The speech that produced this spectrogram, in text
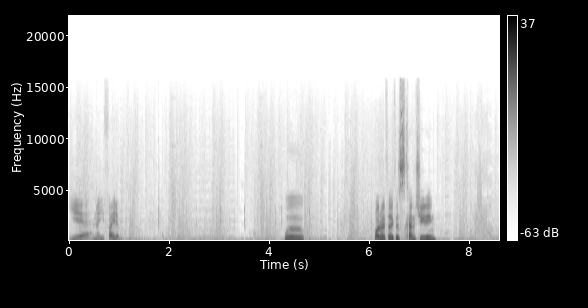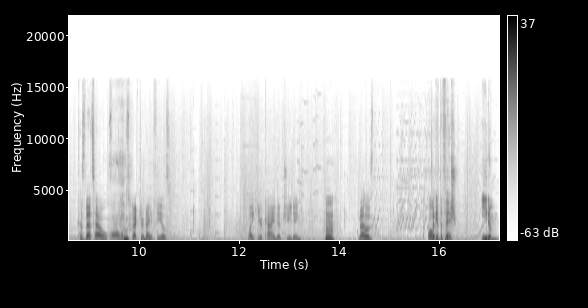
yeah, now you fight him. Woo. Why do I feel like this is kind of cheating? Because that's how all of Specter Knight feels. Like you're kind of cheating. Hmm. That was Oh, get the fish! Eat them.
